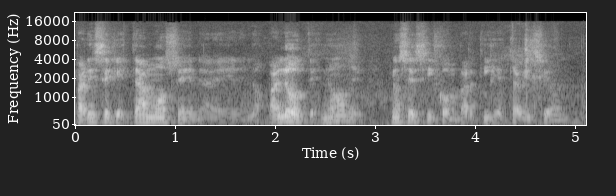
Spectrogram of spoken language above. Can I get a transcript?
parece que estamos en, en los palotes, ¿no? No sé si compartís esta visión.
